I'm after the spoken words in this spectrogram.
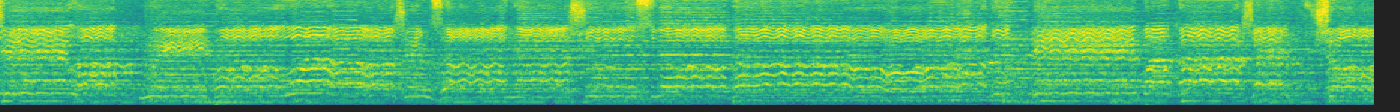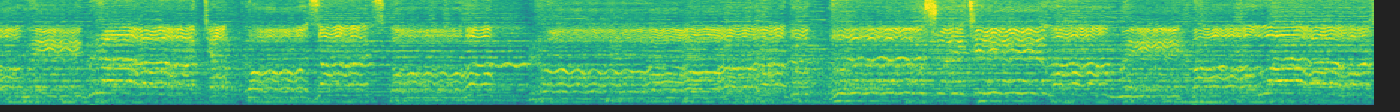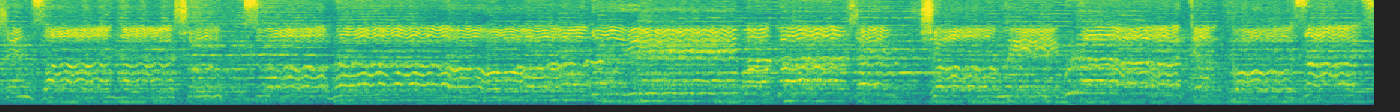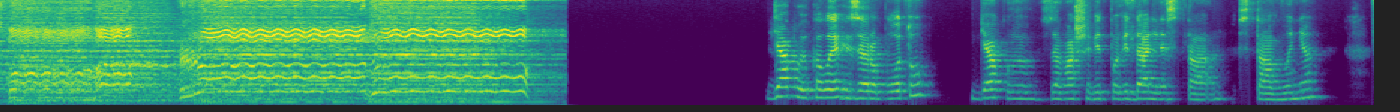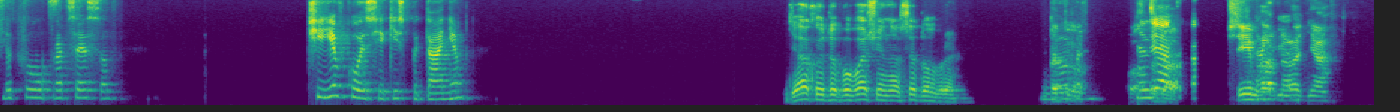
тіло ми положим за нашу свободу і покажем, що ми браття козацького роду, душу й тіло ми положим за нашу свободу і що ми браття роду. Дякую, колеги, за роботу. Дякую за ваше відповідальне ста- ставлення до цього процесу. Чи є в когось якісь питання? Дякую, до побачення, на все добре. Добре. Дякую. Всім гарного дня.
